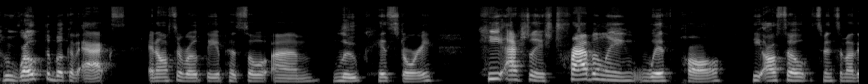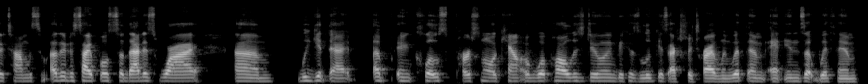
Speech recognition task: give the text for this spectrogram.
who wrote the book of Acts and also wrote the epistle um, Luke, his story, he actually is traveling with Paul. He also spent some other time with some other disciples. So that is why um, we get that up and close personal account of what Paul is doing because Luke is actually traveling with him and ends up with him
